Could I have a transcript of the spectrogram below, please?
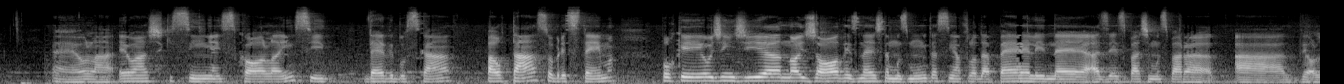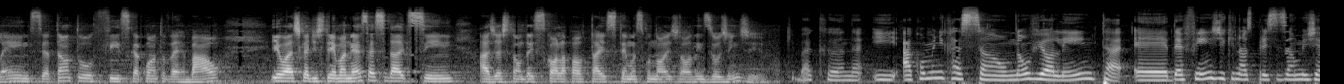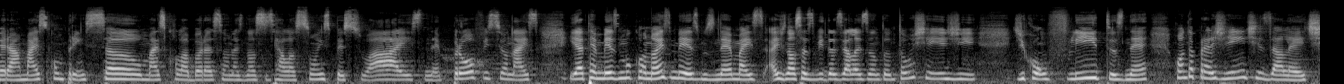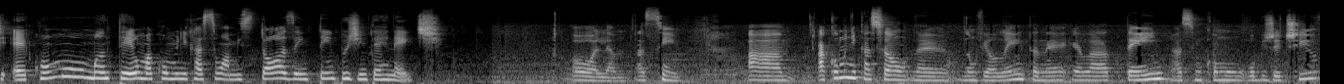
É, olá, eu acho que sim, a escola em si deve buscar pautar sobre esse tema, porque hoje em dia nós jovens, né, estamos muito assim à flor da pele, né, às vezes partimos para a violência, tanto física quanto verbal, e eu acho que é de extrema necessidade, sim, a gestão da escola pautar esses temas com nós jovens hoje em dia. Que bacana. E a comunicação não violenta é, defende que nós precisamos gerar mais compreensão, mais colaboração nas nossas relações pessoais, né, profissionais e até mesmo com nós mesmos, né? Mas as nossas vidas elas andam tão cheias de, de conflitos, né? Conta pra gente, Isalete, é como manter uma comunicação amistosa em tempos de internet. Olha, assim, a, a comunicação né, não violenta, né, ela tem, assim como objetivo,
